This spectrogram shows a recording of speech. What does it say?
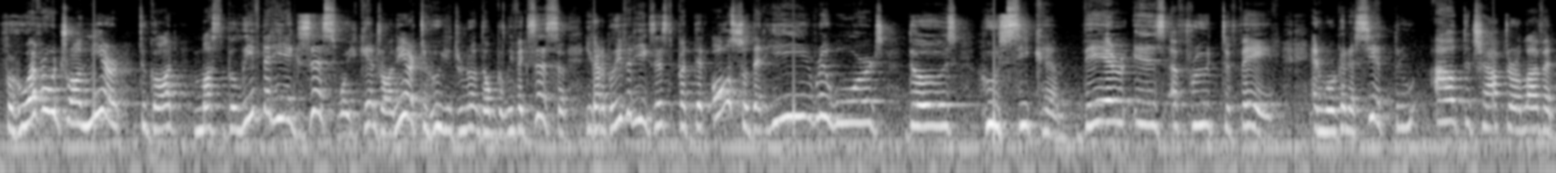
for whoever would draw near to God must believe that He exists. Well, you can't draw near to who you do not, don't believe exists. So you got to believe that He exists, but that also that He rewards those who seek Him. There is a fruit to faith, and we're going to see it throughout the chapter 11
